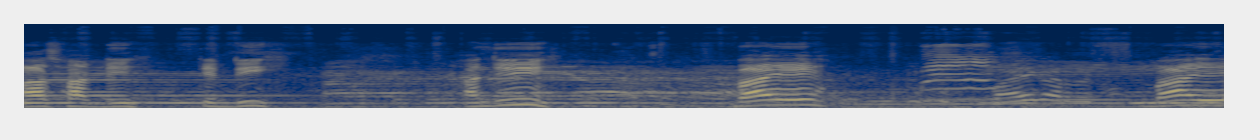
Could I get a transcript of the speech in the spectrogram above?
ਆ ਸਾਡੀ ਟਿੱਡੀ। ਹਾਂਜੀ। ਬਾਏ ਬਾਏ। ਕਰ ਬਾਏ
